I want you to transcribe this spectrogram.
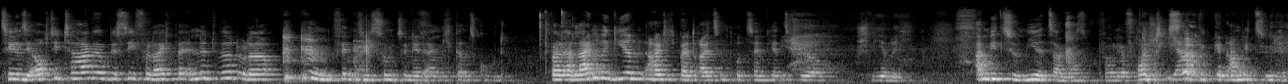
Zählen Sie auch die Tage, bis sie vielleicht beendet wird oder finden Sie, es funktioniert eigentlich ganz gut? Weil allein regieren halte ich bei 13 Prozent jetzt ja. für schwierig ambitioniert, sagen wir es von der freundlich ja, sagen. Genau. Ambitioniert.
